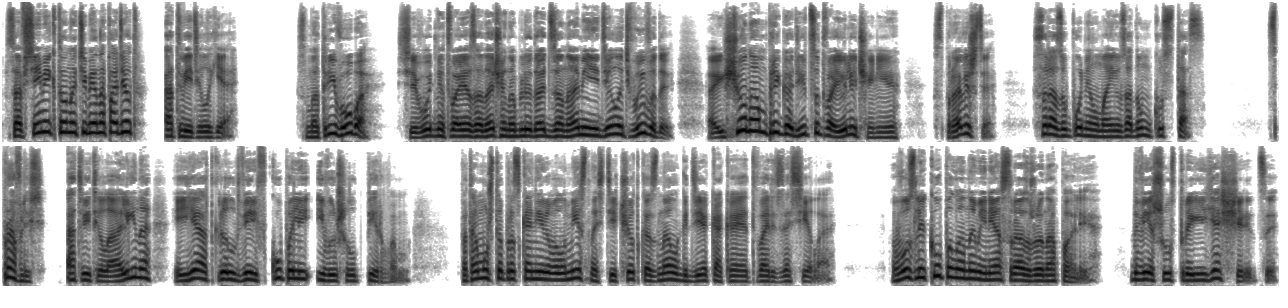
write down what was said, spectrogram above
«Со всеми, кто на тебя нападет», — ответил я. «Смотри в оба. Сегодня твоя задача наблюдать за нами и делать выводы, а еще нам пригодится твое лечение. Справишься?» Сразу понял мою задумку Стас. «Справлюсь», — ответила Алина, и я открыл дверь в куполе и вышел первым — потому что просканировал местность и четко знал, где какая тварь засела. Возле купола на меня сразу же напали. Две шустрые ящерицы,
